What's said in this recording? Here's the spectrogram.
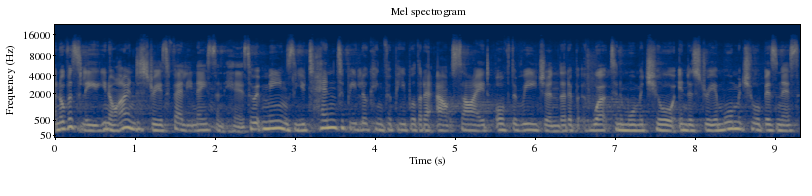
And obviously, you know, our industry is fairly nascent here, so it means that you tend to be looking for people that are outside of the region that have worked in a more mature industry, a more mature business,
